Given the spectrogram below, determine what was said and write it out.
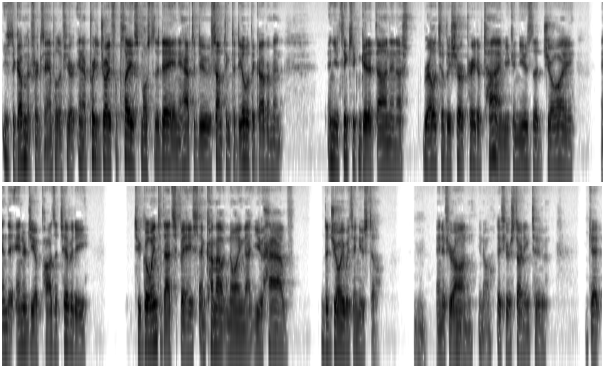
use the government for example if you're in a pretty joyful place most of the day and you have to do something to deal with the government and you think you can get it done in a relatively short period of time you can use the joy and the energy of positivity to go into that space and come out knowing that you have the joy within you still Mm-hmm. And if you're on, you know, if you're starting to get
